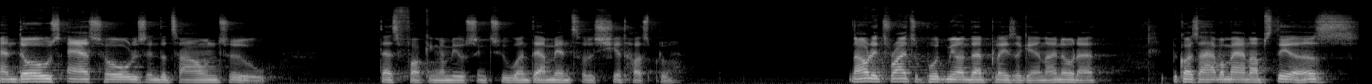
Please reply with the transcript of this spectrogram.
And those assholes in the town too. That's fucking amusing too. And their mental shit hospital. Now they try to put me on that place again. I know that. Because I have a man upstairs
